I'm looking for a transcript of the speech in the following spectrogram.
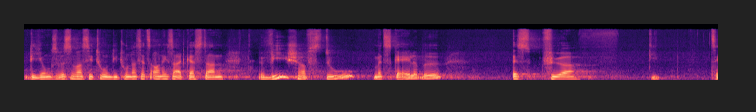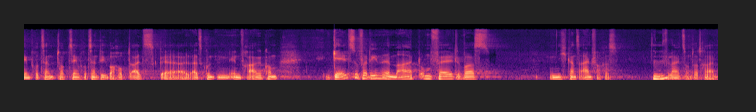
die Jungs wissen, was sie tun, die tun das jetzt auch nicht seit gestern. Wie schaffst du mit Scalable es für 10 Prozent, Top 10 Prozent, die überhaupt als, äh, als Kunden in Frage kommen, Geld zu verdienen im Marktumfeld, was nicht ganz einfach ist mhm. vielleicht zu untertreiben.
